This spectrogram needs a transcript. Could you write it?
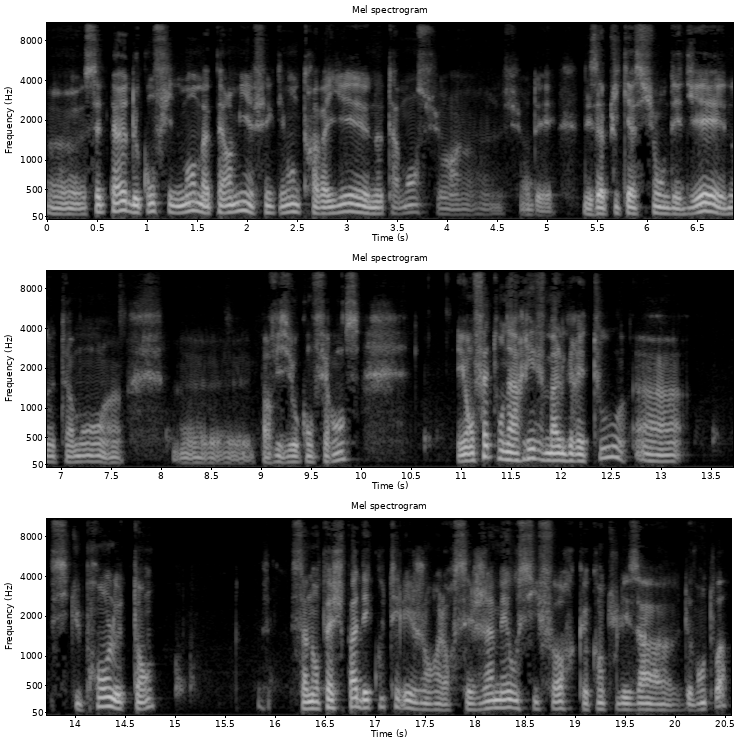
euh, cette période de confinement m'a permis effectivement de travailler notamment sur, euh, sur des, des, applications dédiées, et notamment par visioconférence. Et en fait, on arrive malgré tout à, si tu prends le temps, ça n'empêche pas d'écouter les gens. Alors c'est jamais aussi fort que quand tu les as devant toi,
